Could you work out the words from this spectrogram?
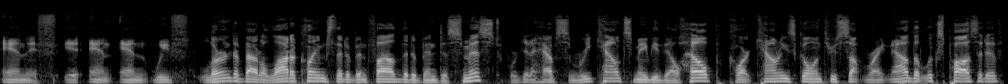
And if it, and and we've learned about a lot of claims that have been filed that have been dismissed. We're going to have some recounts. Maybe they'll help. Clark County's going through something right now that looks positive,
